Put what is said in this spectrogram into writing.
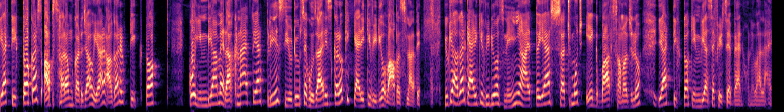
यार टिकटॉकर्स अब शर्म कर जाओ यार। अगर टिकटॉक को इंडिया में रखना है तो यार प्लीज़ यूट्यूब से गुजारिश करो कि कैरी की वीडियो वापस ला दे। क्योंकि अगर कैरी की वीडियोस नहीं आए तो यार सचमुच एक बात समझ लो, यार टिकटॉक इंडिया से फिर से बैन होने वाला है।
